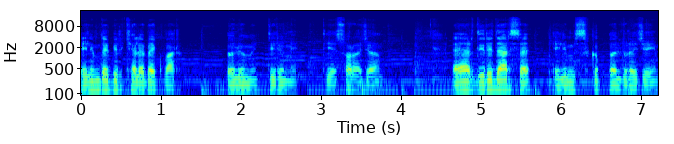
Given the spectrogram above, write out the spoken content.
elimde bir kelebek var, ölü mü diri mi diye soracağım. Eğer diri derse elimi sıkıp öldüreceğim.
